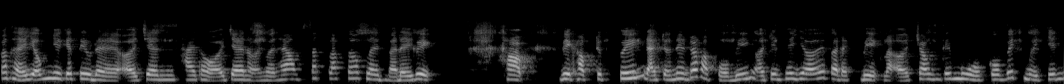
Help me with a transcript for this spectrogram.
Có thể giống như cái tiêu đề ở trên title ở trên mọi người thấy không? Sách laptop lên và đi việc học việc học trực tuyến đã trở nên rất là phổ biến ở trên thế giới và đặc biệt là ở trong cái mùa Covid 19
